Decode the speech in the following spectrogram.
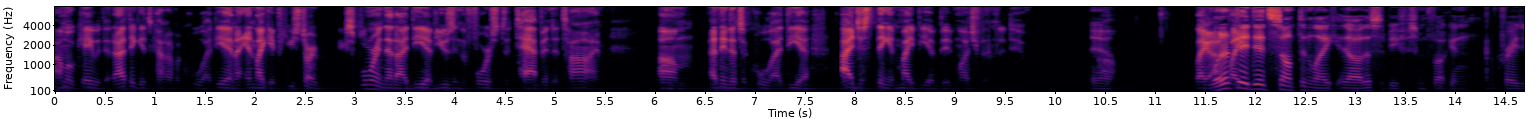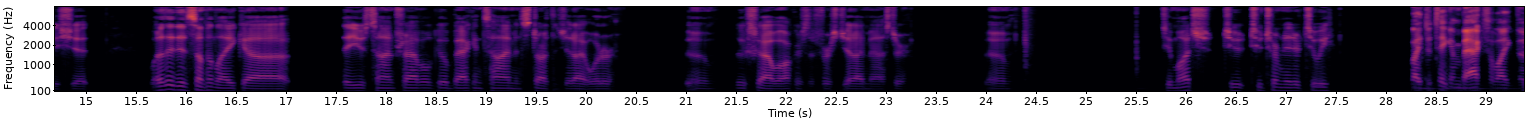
I'm Mhm. okay with it. I think it's kind of a cool idea, and, and like if you start exploring that idea of using the force to tap into time, um, I think that's a cool idea. I just think it might be a bit much for them to do. Yeah. Um, Like, I- What if like, they did something like oh this would be some fucking crazy shit. What if they did something like uh they use time travel, go back in time and start the Jedi Order. Boom. Luke Skywalker's the first Jedi Master. Boom. Too much? Too too Terminator 2 like to take him back to like the,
